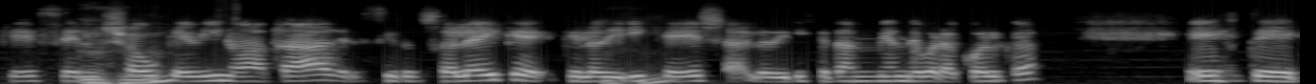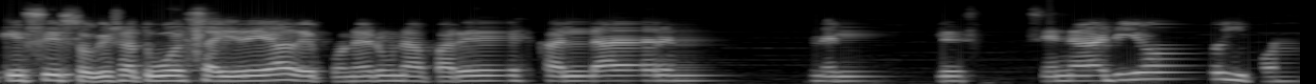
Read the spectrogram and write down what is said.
que es el show que vino acá del Cirque du Soleil, que, que lo dirige ella, lo dirige también Débora Colker. Este, ¿Qué es eso? Que ella tuvo esa idea de poner una pared de escalar en, el escenario y poner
